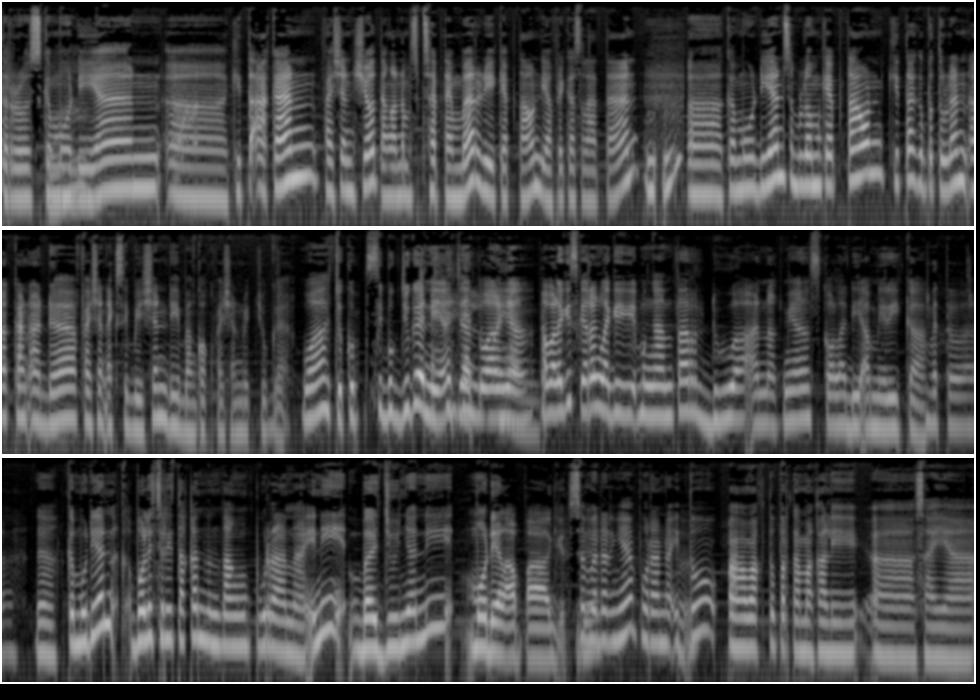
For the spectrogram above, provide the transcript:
Terus kemudian uh, kita akan fashion show tanggal 6 September di Cape Town di Afrika Selatan. Uh, kemudian sebelum Cape Town kita kebetulan akan ada fashion exhibition di Bangkok Fashion Week juga. Wah, cukup sibuk juga nih ya jadwalnya. Apalagi sekarang lagi mengantar dua anaknya sekolah di Amerika. Betul. Nah, kemudian boleh ceritakan tentang Purana. Ini bajunya nih model apa gitu? ya? Sebenarnya Purana itu uh, waktu pertama kali uh, saya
